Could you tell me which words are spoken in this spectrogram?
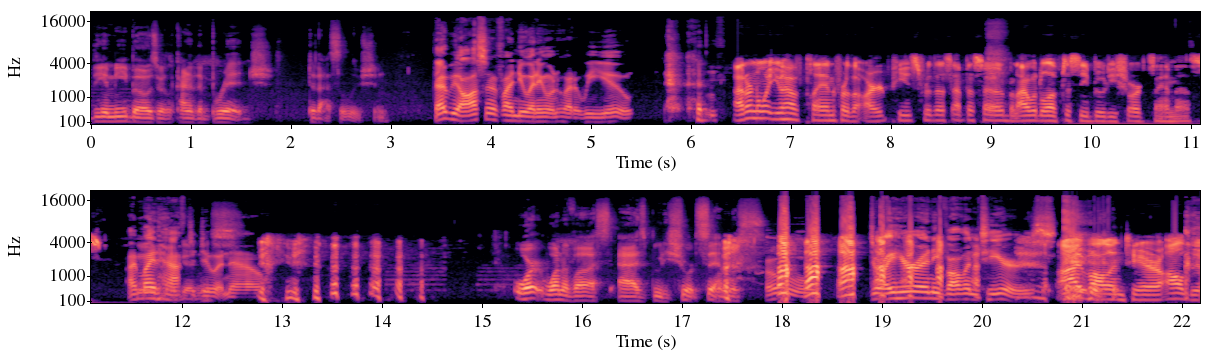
the amiibos are kind of the bridge to that solution. That'd be awesome if I knew anyone who had a Wii U. I don't know what you have planned for the art piece for this episode, but I would love to see Booty Short Samus. I Oh might my have to do it now. Or one of us as Booty Short Samus. Oh, do I hear any volunteers? I volunteer. I'll do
